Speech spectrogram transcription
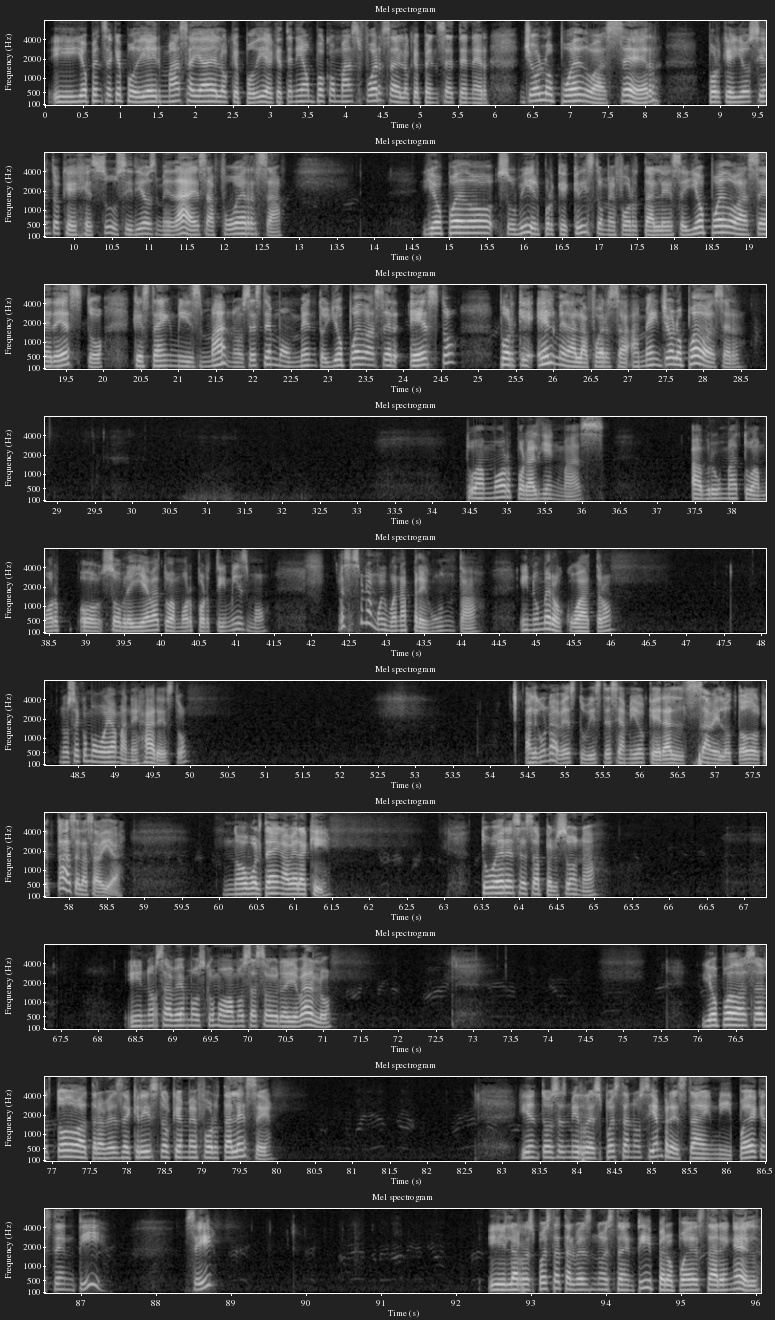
Y yo pensé que podía ir más allá de lo que podía, que tenía un poco más fuerza de lo que pensé tener. Yo lo puedo hacer porque yo siento que Jesús y Dios me da esa fuerza. Yo puedo subir porque Cristo me fortalece. Yo puedo hacer esto que está en mis manos, este momento. Yo puedo hacer esto porque Él me da la fuerza. Amén. Yo lo puedo hacer. Tu amor por alguien más abruma tu amor o sobrelleva tu amor por ti mismo. Esa es una muy buena pregunta. Y número cuatro, no sé cómo voy a manejar esto. ¿Alguna vez tuviste ese amigo que era el sábelo todo, que toda se la sabía? No volteen a ver aquí. Tú eres esa persona y no sabemos cómo vamos a sobrellevarlo. Yo puedo hacer todo a través de Cristo que me fortalece. Y entonces mi respuesta no siempre está en mí, puede que esté en ti. ¿Sí? Y la respuesta tal vez no está en ti, pero puede estar en Él.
